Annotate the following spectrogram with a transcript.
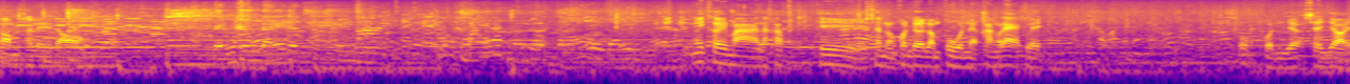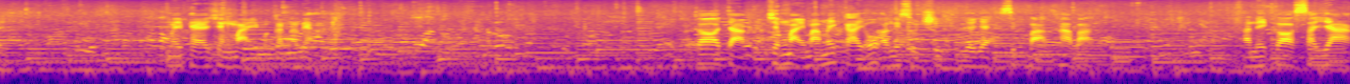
ต้มทะเลดองไม่เคยมานะครับ ที่ถนนคนเดินลำพูนเนี่ยครั้งแรกเลย โอ้คนเยอะใช่ย่อย ไม่แพ้เชียงใหม่เหมือนกันนะเนี่ย ก็จากเชียงใหม่มาไม่ไกลโอ้อันนี้ซูชิเยอะแยะ10 บาท 5 บาท อันนี้ก็ไส้ย่าง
